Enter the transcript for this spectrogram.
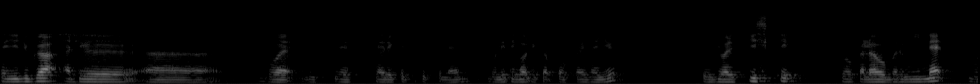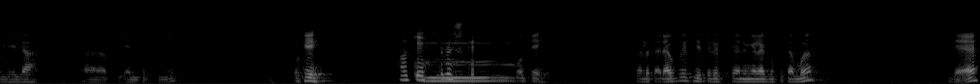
saya juga ada uh, buat bisnes secara kecil-kecilan. Boleh tengok dekat profil saya. Saya jual cheesecake. So kalau berminat, bolehlah uh, PM tepi eh. Okey. Okey, teruskan. Hmm, Okey. Kalau tak ada apa, saya teruskan dengan lagu pertama. Sekejap eh.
